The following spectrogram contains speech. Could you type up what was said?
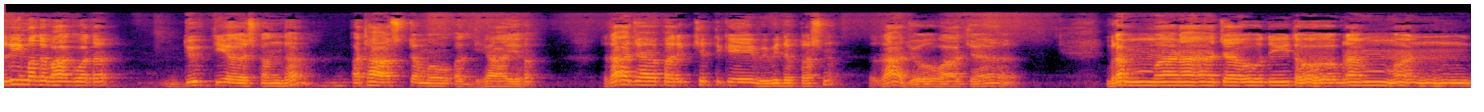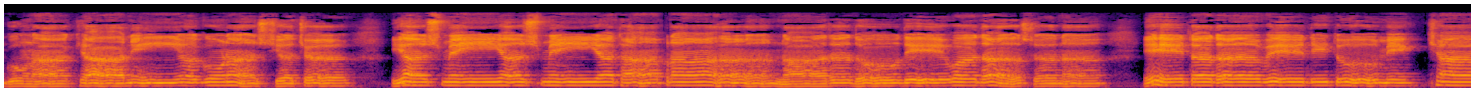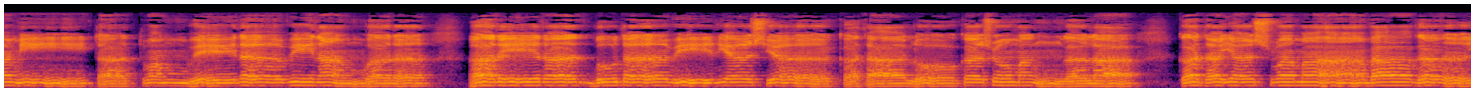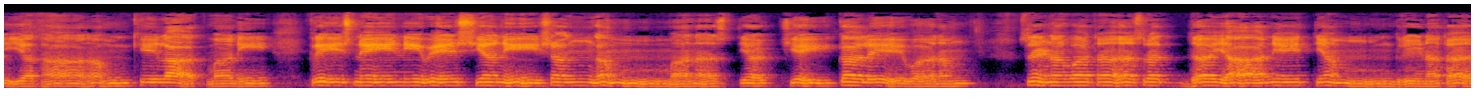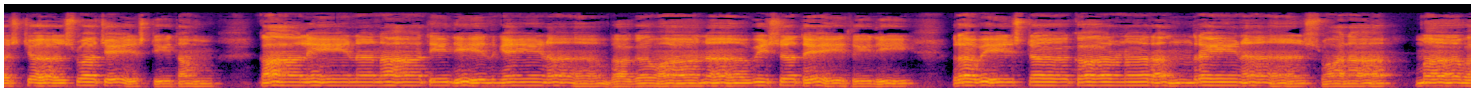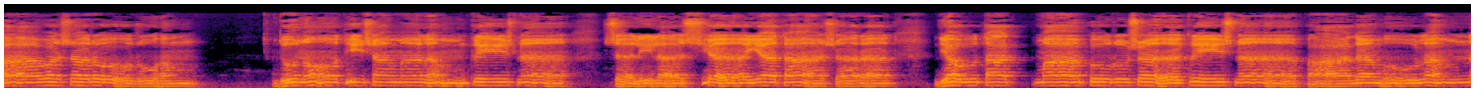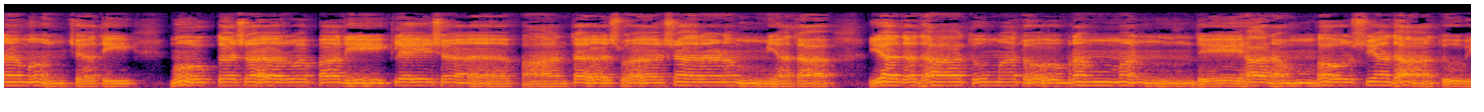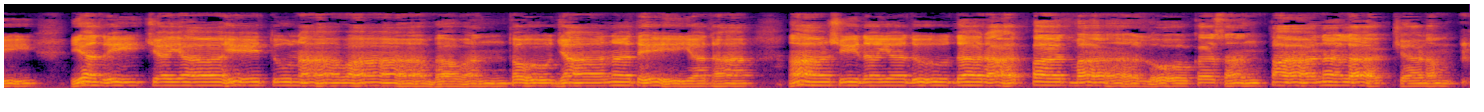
श्रीमद्भागवत द्वितीय स्कंध अथाष्टमो अध्याय। राजा परीक्षित के विविध प्रश्न। राजोवाच। ब्रह्मणा चोदितो ब्रह्मन् गुणाख्यानीयगुणस्य च। यस्मै यस्मै यथा प्राह नारदो देवदर्शन। एतद्वेदितुमिच्छामि तत्त्वं वेद विनाम्बर हरेरद्भुतवीर्यस्य कथा लोकसुमङ्गला कथयस्व महाभाग यथाहं किलात्मनि कृष्णे निवेश्य निसङ्गं मनस्त्यक्ष्यै कलेवरम् शृण्वतः श्रद्धया नित्यं गृणतश्च स्वचेष्टितं। कालेन नातिदीर्घेण भगवान् विशते हृदि। प्रविष्टकर्णरन्ध्रेण श्वानामभावसरोरुहम् धुनोति समलं कृष्ण, सलिलस्य यथा शरत्। द्यौतात्मा पुरुष कृष्ण पादमूलं न मुञ्चति मुक्तसर्वपरिक्लेश पान्तस्वशरणं यथा। यदधातुमतो ब्रह्मन् देहरम्भोऽस्य धातुभिः यदृच्छया हेतुना वा भवन्तो जानते यथा। आशिदयदुदरात् पद्मलोकसन्तानलक्षणम्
